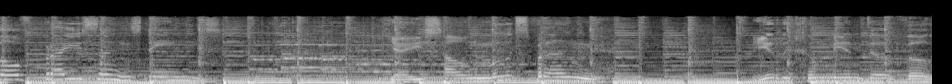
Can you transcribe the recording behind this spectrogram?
lofprysingsdiens. Jy sal moet spring. Hier die gemeente wil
